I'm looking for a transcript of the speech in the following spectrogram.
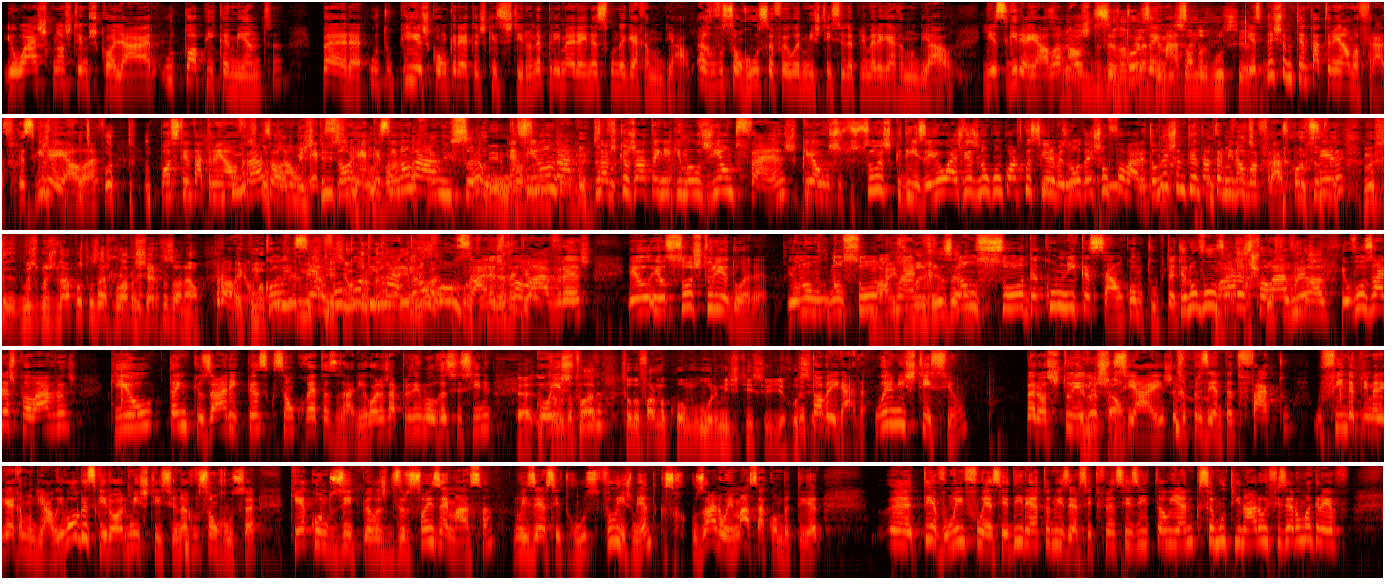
Eu acho que nós temos que olhar utopicamente para utopias concretas que existiram na Primeira e na Segunda Guerra Mundial. A Revolução Russa foi o armistício da Primeira Guerra Mundial e a seguir a ela, Sim, aos desertores não em massa... E Deixa-me tentar terminar uma frase. A seguir a ela... Posso tentar terminar uma frase ou não? É que, senão- é que assim não dá. É assim não dá. Sabes que eu já tenho aqui uma legião de fãs, que é as pessoas que dizem eu às vezes não concordo com a senhora, mas não a deixam falar. Então deixa-me tentar terminar uma frase. Pode ser? Mas, mas, mas dá para utilizar as palavras certas ou não? Pronto. É uma Com coisa é licença, armistício, vou coisa continuar. é Eu não vou usar as Raquel. Palavras. Eu, eu sou historiadora. Eu não, não sou Mais uma razão. não sou da comunicação como tu. Portanto, eu não vou usar Mais as palavras. Eu vou usar as palavras que eu tenho que usar e que penso que são corretas a usar. E agora já perdi o meu raciocínio Uh, com isto a falar tudo. sobre a forma como o armistício e a Rússia. Muito obrigada. O armistício, para os historiadores sociais, representa, de facto, o fim da Primeira Guerra Mundial. E logo a seguir ao armistício na Revolução Russa, que é conduzido pelas deserções em massa no exército russo, felizmente, que se recusaram em massa a combater, eh, teve uma influência direta no exército francês e italiano que se amotinaram e fizeram uma greve.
